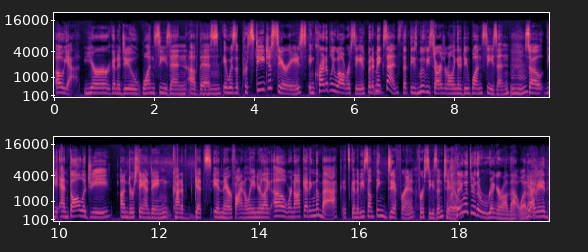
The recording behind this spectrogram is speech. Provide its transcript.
oh, yeah, you're going to do one season of this. Mm-hmm. It was a prestigious series, incredibly well received, but it makes sense that these movie stars are only going to do one season. Mm-hmm. So the anthology understanding kind of gets in there finally, and you're like, oh, we're not getting them back. It's going to be something different for season two. They went through the ringer on that one. Yeah. I mean,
